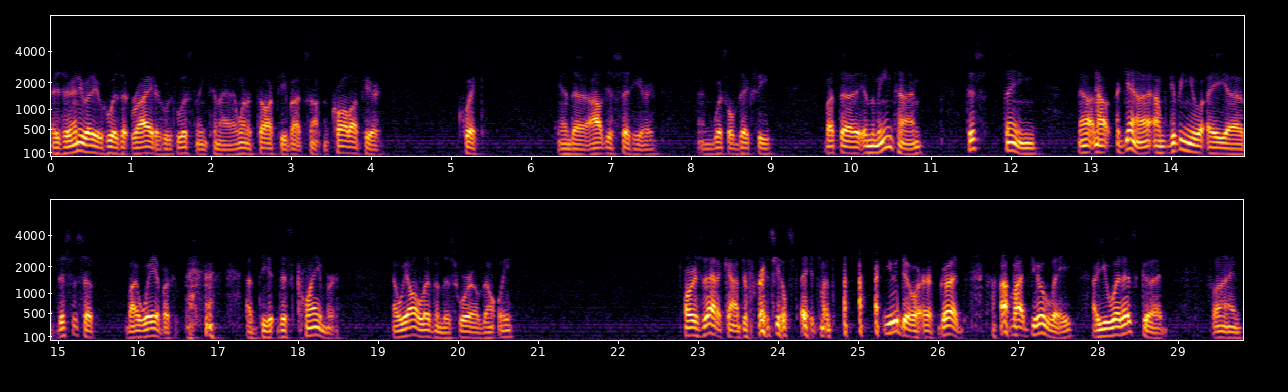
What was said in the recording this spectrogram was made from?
is there anybody who was at Rider who's listening tonight? I want to talk to you about something. Call up here, quick, and uh, I'll just sit here and whistle Dixie. But uh, in the meantime, this thing now, now again, I, am giving you a. Uh, this is a by way of a, a disclaimer. Now, we all live in this world, don't we? Or is that a controversial statement? you do her. Good. How about you, Lee? Are you with us? Good. Fine.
